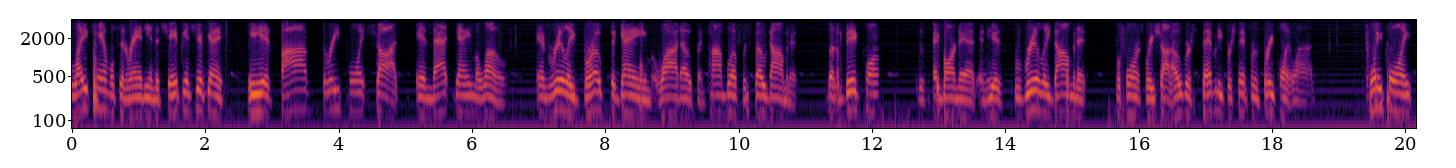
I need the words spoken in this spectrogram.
Lake Hamilton, Randy, in the championship game, he hit five three point shots in that game alone, and really broke the game wide open. Pine Bluff was so dominant, but a big part was Jay Barnett and his really dominant performance where he shot over 70% from the three point line. 20 points,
